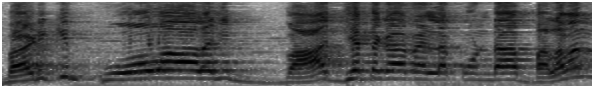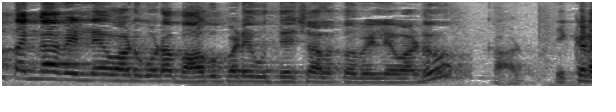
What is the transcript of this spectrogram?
బడికి పోవాలని బాధ్యతగా వెళ్ళకుండా బలవంతంగా వెళ్ళేవాడు కూడా బాగుపడే ఉద్దేశాలతో వెళ్ళేవాడు కాడు. ఇక్కడ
